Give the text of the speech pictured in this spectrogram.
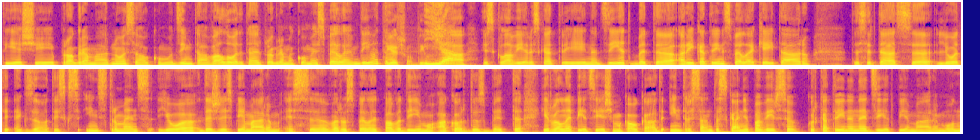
tieši programma ar nosaukumu Zimtā valoda, tā ir programma, ko mēs spēlējam divi. Tiešām divi. Jā, es klavieres Katrīna dzied, bet uh, arī Katrīna spēlē keitāru. Uh, Tas ir tāds eh, ļoti eksotisks instruments, jo dažreiz, piemēram, es eh, varu spēlēt pavadījumu akordus, bet eh, ir vēl nepieciešama kaut kāda interesanta skaņa pa virsmu, kur Katrīna nedzied, piemēram, un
